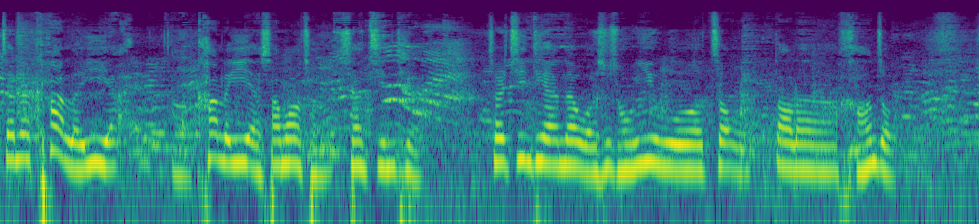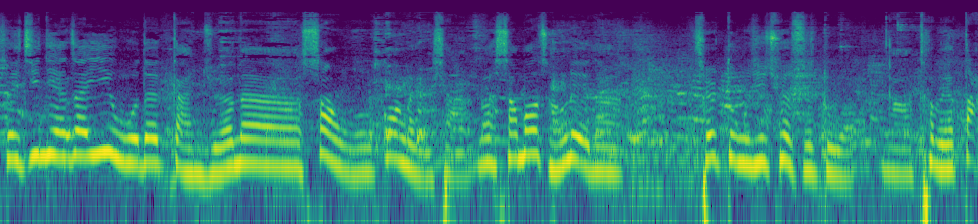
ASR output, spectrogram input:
在那看了一眼啊，看了一眼商贸城。像今天，这今天呢，我是从义乌走到了杭州，所以今天在义乌的感觉呢，上午逛了一下。那商贸城里呢，其实东西确实多啊，特别大。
